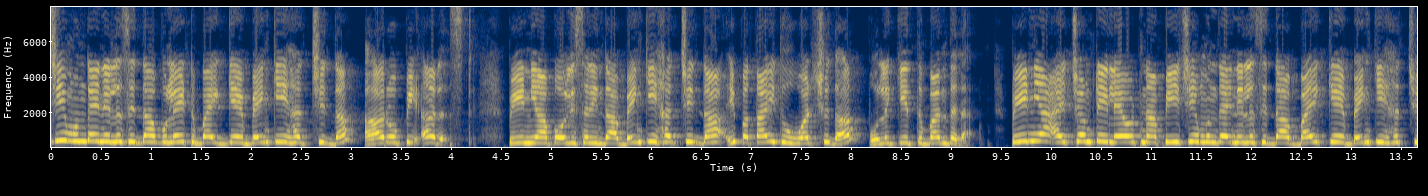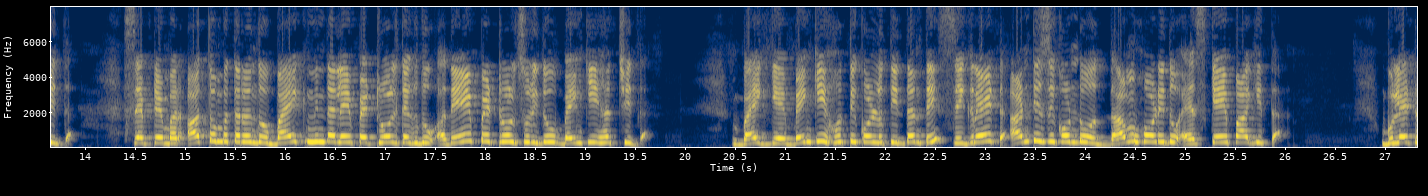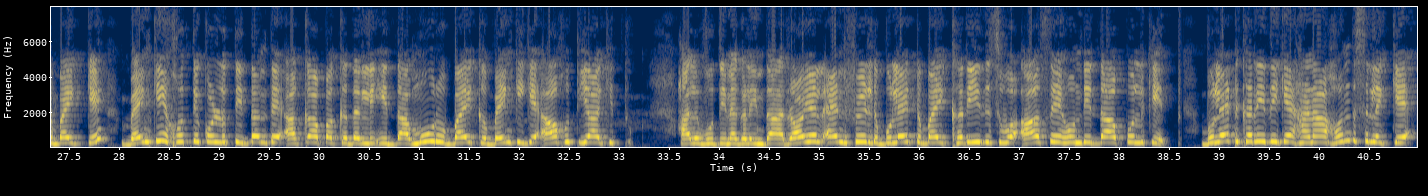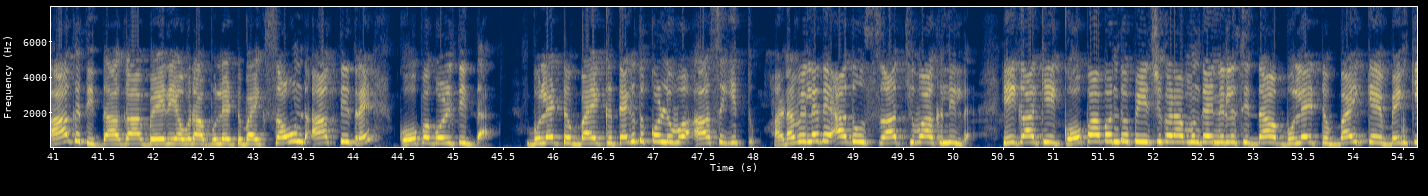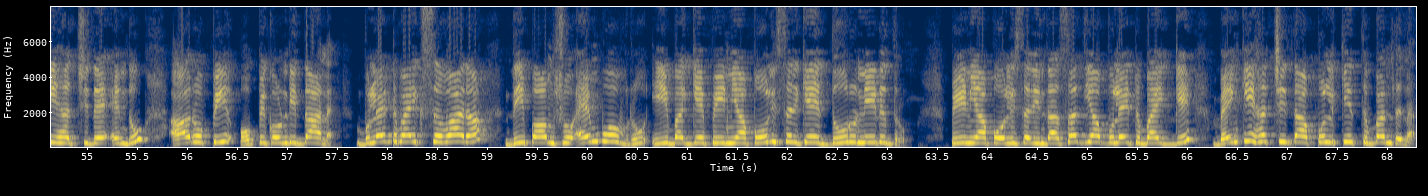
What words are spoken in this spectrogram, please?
PG ಮುಂದೆ ನಿಲ್ಲಿಸಿದ್ದ bullet ಬೈಕ್ಗೆ ಬೆಂಕಿ ಹಚ್ಚಿದ್ದ ಆರೋಪಿ ಅರೆಸ್ಟ್. ಪೀಣ್ಯ ಪೊಲೀಸರಿಂದ ಬೆಂಕಿ ಹಚ್ಚಿದ್ದ ಇಪ್ಪತ್ತೈದು ವರ್ಷದ ಪುಲಕಿತ್ ಬಂಧನ. ಪೀಣ್ಯ ಎಚ್ಎಂಟಿ ಲೇಔಟ್ನ ಪಿಜಿ ಮುಂದೆ ನಿಲ್ಲಿಸಿದ್ದ ಬೈಕ್ಗೆ ಬೆಂಕಿ ಹಚ್ಚಿದ್ದ. ಸೆಪ್ಟೆಂಬರ್ ಹತ್ತೊಂಬತ್ತರಂದು ಬೈಕ್ನಿಂದಲೇ ಪೆಟ್ರೋಲ್ ತೆಗೆದು ಅದೇ ಪೆಟ್ರೋಲ್ ಸುರಿದು ಬೆಂಕಿ ಹಚ್ಚಿದ್ದ. ಬೈಕ್ಗೆ ಬೆಂಕಿ ಹೊತ್ತಿಕೊಳ್ಳುತ್ತಿದ್ದಂತೆ ಸಿಗರೇಟ್ ಅಂಟಿಸಿಕೊಂಡು ದಮ್ ಹೊಡೆದು ಎಸ್ಕೇಪ್ ಆಗಿದ್ದ. ಬುಲೆಟ್ ಬೈಕ್ಗೆ ಬೆಂಕಿ ಹೊತ್ತಿಕೊಳ್ಳುತ್ತಿದ್ದಂತೆ ಅಕ್ಕಪಕ್ಕದಲ್ಲಿ ಇದ್ದ ಮೂರು ಬೈಕ್ ಬೆಂಕಿಗೆ ಆಹುತಿಯಾಗಿತ್ತು. ಹಲವು ದಿನಗಳಿಂದ ರಾಯಲ್ ಎನ್ಫೀಲ್ಡ್ ಬುಲೆಟ್ ಬೈಕ್ ಖರೀದಿಸುವ ಆಸೆ ಹೊಂದಿದ್ದ ಪುಲ್ಕಿತ್. ಬುಲೆಟ್ ಖರೀದಿಗೆ ಹಣ ಹೊಂದಿಸಲಿಕ್ಕೆ ಆಗದಿದ್ದಾಗ ಬೇರೆಯವರ ಬುಲೆಟ್ ಬೈಕ್ ಸೌಂಡ್ ಆಗ್ತಿದ್ರೆ ಕೋಪಗೊಳ್ತಿದ್ದ. ಬುಲೆಟ್ ಬೈಕ್ ತೆಗೆದುಕೊಳ್ಳುವ ಆಸೆಯಿತ್ತು. ಹಣವಿಲ್ಲದೆ ಅದು ಸಾಧ್ಯವಾಗಲಿಲ್ಲ. ಹೀಗಾಗಿ ಕೋಪ ಬಂದು ಬೀಚ್ಗಳ ಮುಂದೆ ನಿಲ್ಲಿಸಿದ್ದ ಬುಲೆಟ್ ಬೈಕ್ಗೆ ಬೆಂಕಿ ಹಚ್ಚಿದೆ ಎಂದು ಆರೋಪಿ ಒಪ್ಪಿಕೊಂಡಿದ್ದಾನೆ. ಬುಲೆಟ್ ಬೈಕ್ ಸವಾರ ದೀಪಾಂಶು ಎಂಬುವವರು ಈ ಬಗ್ಗೆ ಪೀಣ್ಯ ಪೊಲೀಸರಿಗೆ ದೂರು ನೀಡಿದ್ರು. ಪೀಣ್ಯ ಪೊಲೀಸರಿಂದ ಸದ್ಯ ಬುಲೆಟ್ ಬೈಕ್ಗೆ ಬೆಂಕಿ ಹಚ್ಚಿದ್ದ ಪುಲ್ಕಿತ್ ಬಂಧನ.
